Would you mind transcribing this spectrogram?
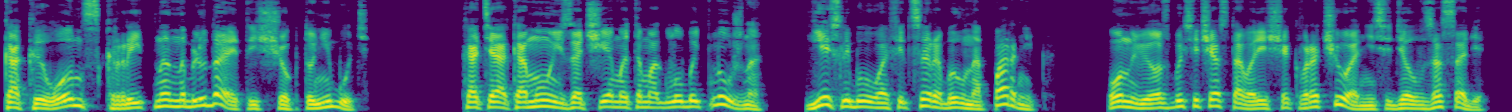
как и он, скрытно наблюдает еще кто-нибудь. Хотя кому и зачем это могло быть нужно? Если бы у офицера был напарник, он вез бы сейчас товарища к врачу, а не сидел в засаде.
